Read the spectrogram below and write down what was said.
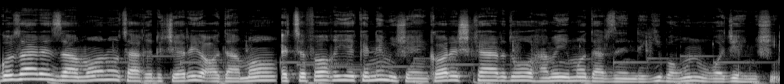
گذر زمان و تغییر چهره آدما اتفاقیه که نمیشه انکارش کرد و همه ما در زندگی با اون مواجه میشیم.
